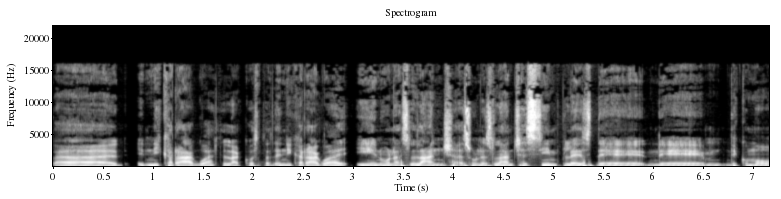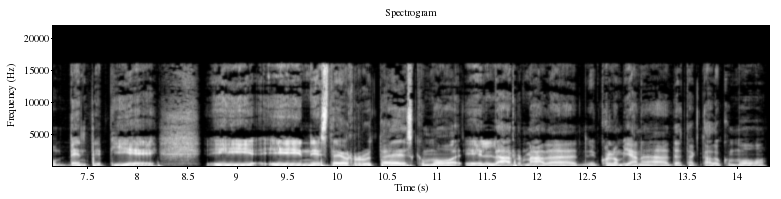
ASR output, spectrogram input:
en Nicaragua, la costa de Nicaragua, y en unas lanchas, unas lanchas simples de, de, como 20 pies. Y en esta ruta es como la Armada colombiana ha detectado como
